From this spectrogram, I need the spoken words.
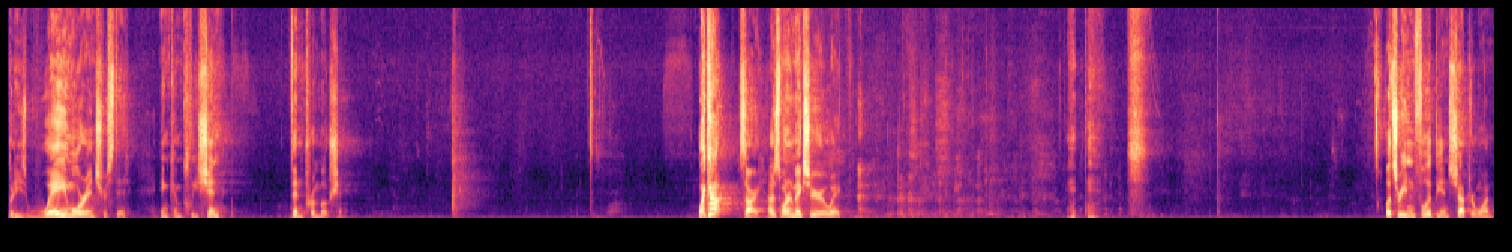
But He's way more interested in completion than promotion. Wake up! Sorry, I just wanted to make sure you're awake. Let's read in Philippians chapter 1.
